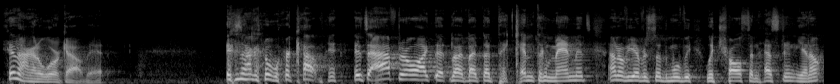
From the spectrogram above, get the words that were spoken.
It's not going to work out, man. It's not going to work out, man. It's after all like the, like the, the Ten Commandments. I don't know if you ever saw the movie with Charlton Heston, you know?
